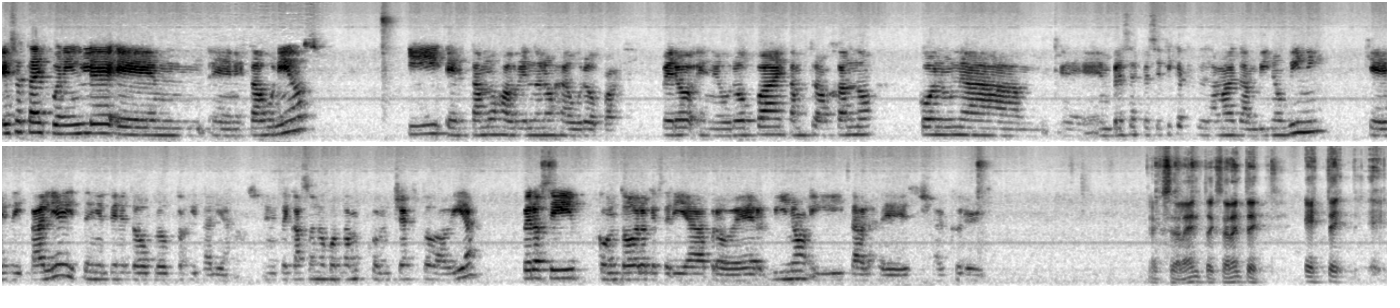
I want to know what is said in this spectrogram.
Eso está disponible en, en Estados Unidos y estamos abriéndonos a Europa pero en Europa estamos trabajando con una eh, empresa específica que se llama Gambino Vini, que es de Italia y tiene, tiene todos productos italianos. En este caso no contamos con un chef todavía, pero sí con todo lo que sería proveer vino y tablas de charcuterie. Excelente, excelente. Este, eh,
